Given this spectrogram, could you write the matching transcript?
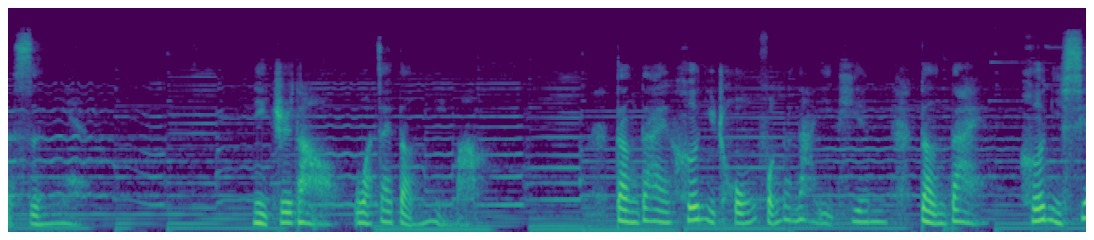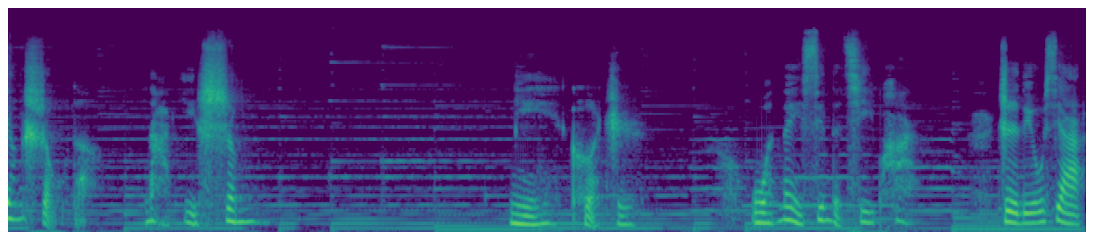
的思念。你知道我在等你吗？等待和你重逢的那一天，等待和你相守的那一生。你可知？我内心的期盼，只留下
